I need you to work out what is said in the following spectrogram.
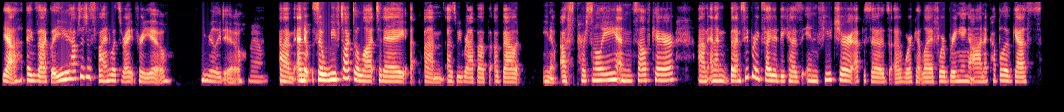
Yeah exactly. You have to just find what's right for you. You really do. Yeah. Um, and it, so we've talked a lot today um, as we wrap up about you know us personally and self-care um, and i'm but i'm super excited because in future episodes of work at life we're bringing on a couple of guests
